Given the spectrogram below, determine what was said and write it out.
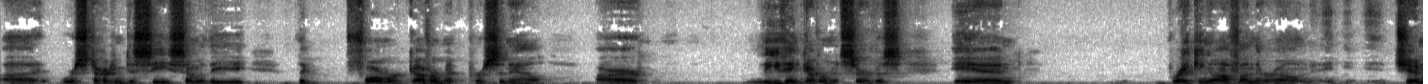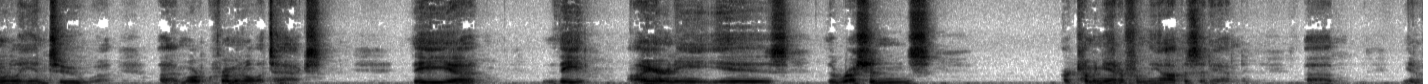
uh, we're starting to see some of the the former government personnel are leaving government service and breaking off on their own, generally into uh, uh more criminal attacks. The uh, the irony is the Russians are coming at it from the opposite end. Uh, you know,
